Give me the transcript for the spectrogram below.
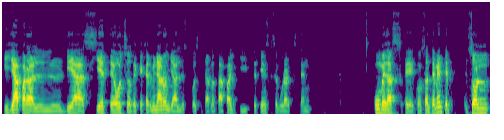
y ya para el día 7, 8 de que germinaron, ya les puedes quitar la tapa y te tienes que asegurar que estén húmedas eh, constantemente. Son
